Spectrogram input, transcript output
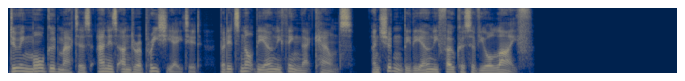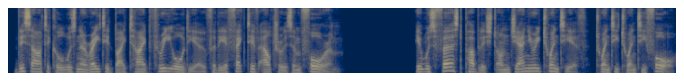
doing more good matters and is underappreciated, but it's not the only thing that counts, and shouldn't be the only focus of your life. This article was narrated by Type 3 Audio for the Effective Altruism Forum. It was first published on January 20, 2024.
